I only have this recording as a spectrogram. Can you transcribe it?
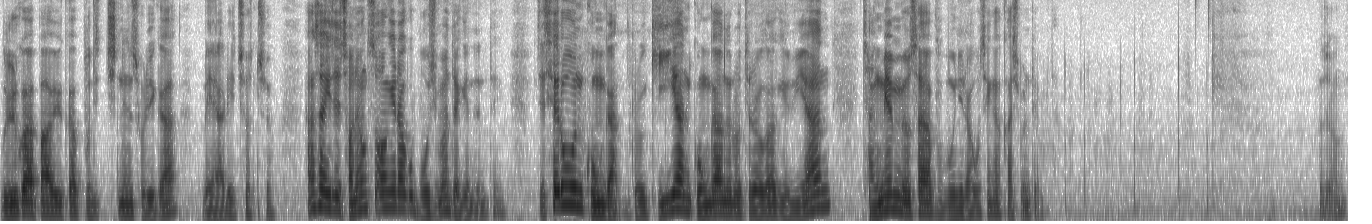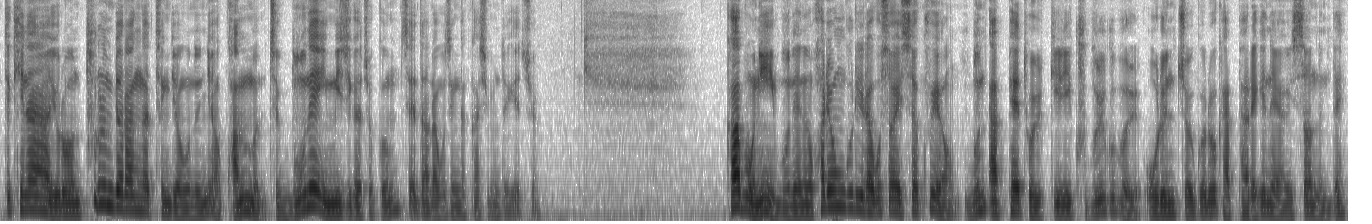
물과 바위가 부딪히는 소리가 메아리 쳤죠. 항상 이제 전형성이라고 보시면 되겠는데 이제 새로운 공간 그리고 기이한 공간으로 들어가기 위한 장면 묘사 부분이라고 생각하시면 됩니다. 그죠? 특히나 이런 푸른 벼랑 같은 경우는요 관문 즉 문의 이미지가 조금 세다라고 생각하시면 되겠죠. 가보니 문에는 활용굴이라고 써 있었고요. 문 앞에 돌길이 구불구불 오른쪽으로 가파르게 내어 있었는데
